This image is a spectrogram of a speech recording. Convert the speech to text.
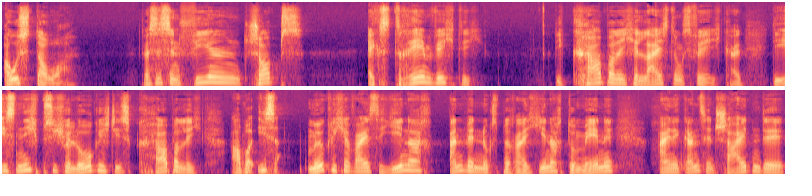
Ausdauer. Das ist in vielen Jobs extrem wichtig die körperliche Leistungsfähigkeit, die ist nicht psychologisch, die ist körperlich, aber ist möglicherweise je nach Anwendungsbereich, je nach Domäne eine ganz entscheidende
